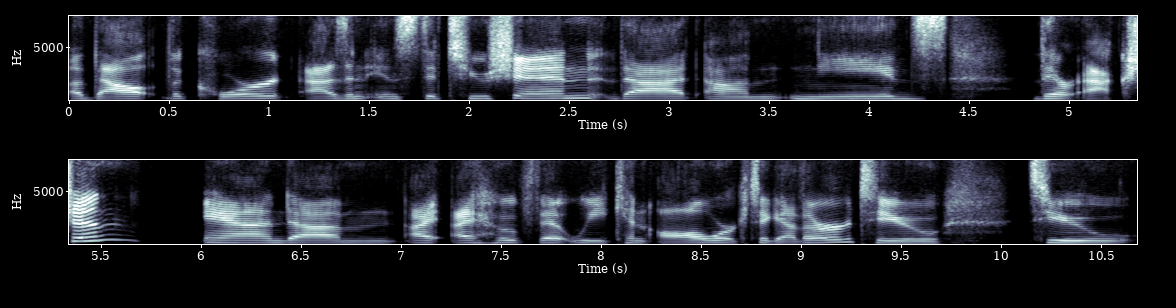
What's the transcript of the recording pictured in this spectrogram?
about the court as an institution that um, needs their action and um, I, I hope that we can all work together to to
